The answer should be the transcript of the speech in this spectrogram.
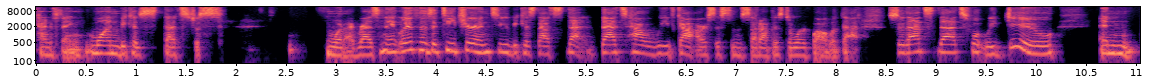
kind of thing. One, because that's just what I resonate with as a teacher, and two, because that's that that's how we've got our system set up is to work well with that. So that's that's what we do, and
